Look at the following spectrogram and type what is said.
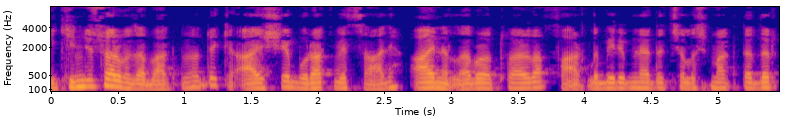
İkinci sorumuza baktığımızda diyor ki Ayşe, Burak ve Salih aynı laboratuvarda farklı birimlerde çalışmaktadır.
